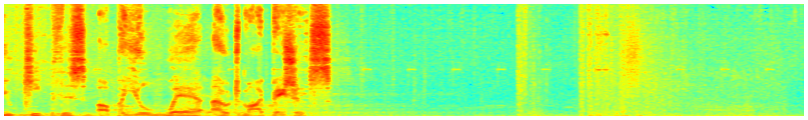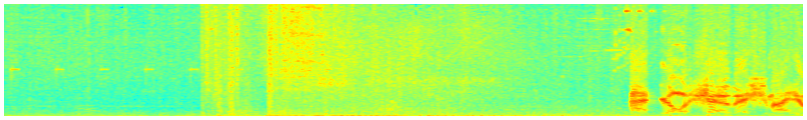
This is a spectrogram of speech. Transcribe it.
You keep this up, you'll wear out my patience. At your service, my lord.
